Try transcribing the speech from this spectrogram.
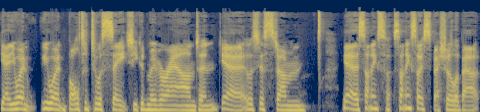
yeah, you weren't, you weren't bolted to a seat. You could move around and yeah, it was just, um, yeah, something something so special about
